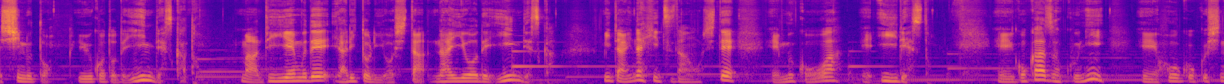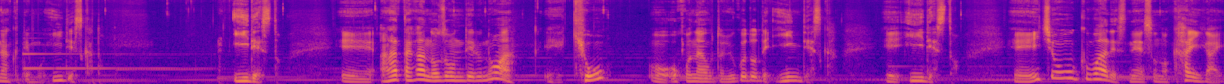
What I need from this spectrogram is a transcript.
死ぬということでいいんですかと、まあ、DM でやり取りをした内容でいいんですかみたいな筆談をして向こうは「いいです」と「ご家族に報告しなくてもいいですか」と「いいです」と「あなたが望んでるのは今日を行うということでいいんですか、えいいですと。え一応多くはですねその海外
